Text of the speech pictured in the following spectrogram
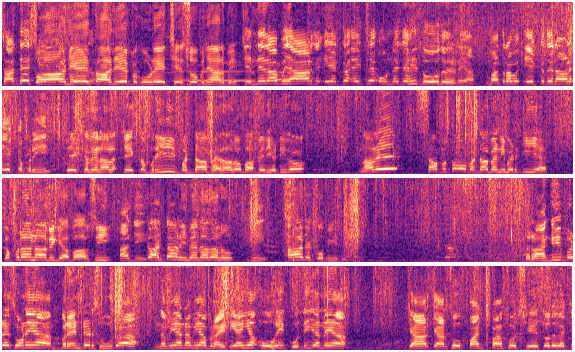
ਛੇ ਤਾਜੇ। ਤਾਜੇ ਪਕੌੜੇ 650 ਰੁਪਏ। ਜਿੰਨੇ ਦਾ ਬਾਜ਼ਾਰ 'ਚ ਇੱਕ ਇੱਥੇ ਉਹਨੇ 'ਚ ਅਸੀਂ ਦੋ ਦੇ ਦੇਣੇ ਆ। ਮਤਲਬ ਇੱਕ ਦੇ ਨਾਲ ਇੱਕ ਫ੍ਰੀ ਇੱਕ ਦੇ ਨਾਲ ਇੱਕ ਫ੍ਰੀ ਵੱਡਾ ਫਾਇਦਾ ਲਓ ਬਾਬੇ ਦੀ ਹੱਟੀ ਤੋਂ। ਨਾਲੇ ਸਭ ਤੋਂ ਵੱਡਾ ਬੈਨੀਫਿਟ ਕੀ ਹੈ? ਕਪੜਾ ਨਾ ਵਿਕਿਆ ਵਾਪਸੀ। ਹਾਂਜੀ। ਘਾਟਾ ਨਹੀਂ ਪੈਂਦਾ ਤੁਹਾਨੂੰ। ਜੀ। ਆਹ ਚੱਕੋ ਪੀਸ। ਰੰਗ ਵੀ ਬੜੇ ਸੋਹਣੇ ਆ। ਬ੍ਰਾਂਡਡ ਸੂਟ ਆ। ਨਵੀਆਂ ਨਵੀਆਂ ਵੈਰਾਈਟੀਆਂ ਆਈਆਂ ਉਹੀ ਖੋਲੀ ਜਾਂਦੇ ਆ। 4 400 5 500 600 ਦੇ ਵਿੱਚ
